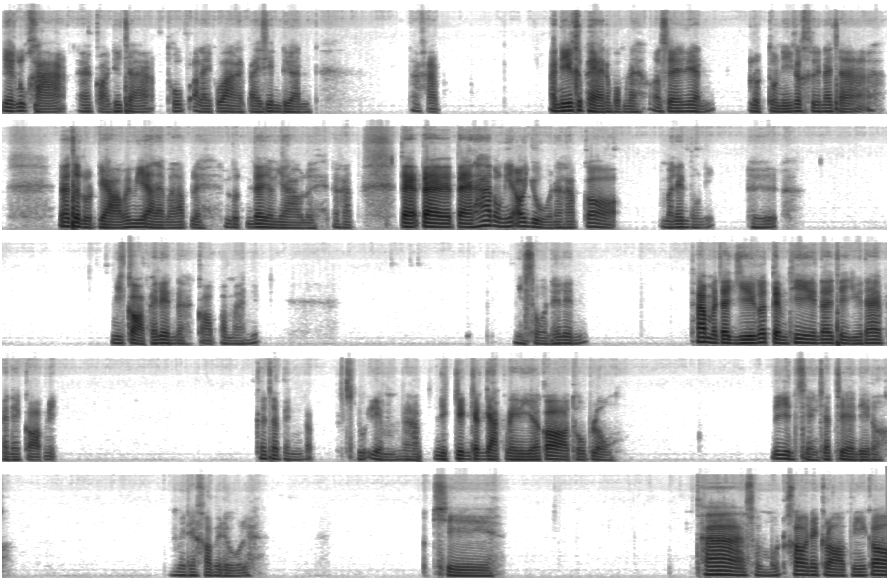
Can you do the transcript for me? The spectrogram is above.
เรียกลูกค้านะก่อนที่จะทุบอะไรก็ว่ากันไปสิ้นเดือนนะครับ อันนี้คือแผนของผมนะ Australian หลุดตรงนี้ก็คือน่าจะ น่าจะหลุดยาวไม่มีอะไรมารับเลย หลุดได้ยาวๆเลยนะครับ แต่แต่แต่ถ้าตรงนี้เอาอยู่นะครับ ก็มาเล่นตรงนี้ เออ มีกรอบให้เล่นนะกรอบประมาณนี้ มีโซนให้เล่น ถ้ามันจะยื้อก็เต็มที่น่าจะยื้อได้ภายในกรอบนี้ ก็จะเป็นแบบ QM นะครับยึกๆยักในนี้แล้วก็ทุบลง ได้ยินเสียงชัดเจนดีเนาะไม่ได้เข้าไปดูเลย โอเค ถ้าสมมุติเข้าในกรอบนี้ก็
